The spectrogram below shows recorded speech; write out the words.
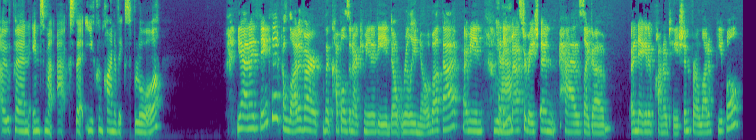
open, intimate acts that you can kind of explore. Yeah, and I think that a lot of our the couples in our community don't really know about that. I mean, yeah. I think masturbation has like a a negative connotation for a lot of people.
